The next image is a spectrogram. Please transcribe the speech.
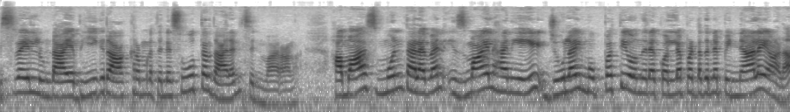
ഇസ്രയേലിലുണ്ടായ ഭീകരാക്രമണത്തിന്റെ സൂത്രധാരൻ സിൻവാറാണ്. ഹമാസ് മുൻ തലവൻ ഇസ്മായിൽ ഹനിയയെ ജൂലൈ മുപ്പത്തി ഒന്നിന് കൊല്ലപ്പെട്ടതിന് പിന്നാലെയാണ്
